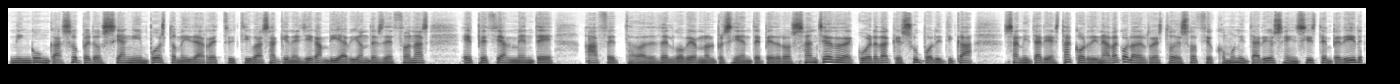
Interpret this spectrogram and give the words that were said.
ningún caso, pero se han impuesto medidas restrictivas a quienes llegan vía avión desde zonas especialmente afectadas. Desde el gobierno el presidente Pedro Sánchez recuerda que su política sanitaria está coordinada con la del resto de socios comunitarios e insiste en pedir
